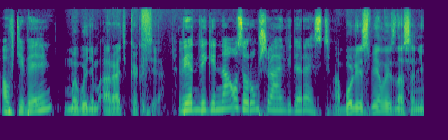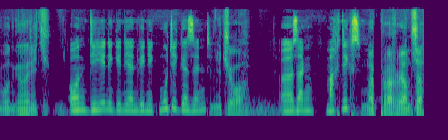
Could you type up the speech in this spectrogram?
auf die Wellen, мы будем орать, как все. werden wir genauso rumschreien wie der Rest. А более смелые из нас, они будут говорить, Und diejenigen, die ein wenig mutiger sind, ничего, äh, sagen, macht nichts, мы прорвемся.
